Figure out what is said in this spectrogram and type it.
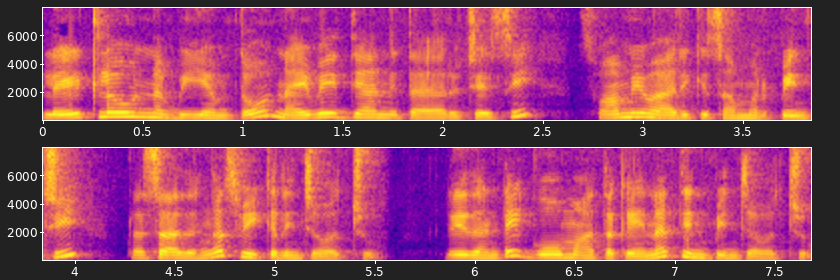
ప్లేట్లో ఉన్న బియ్యంతో నైవేద్యాన్ని తయారు చేసి స్వామివారికి సమర్పించి ప్రసాదంగా స్వీకరించవచ్చు లేదంటే గోమాతకైనా తినిపించవచ్చు.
